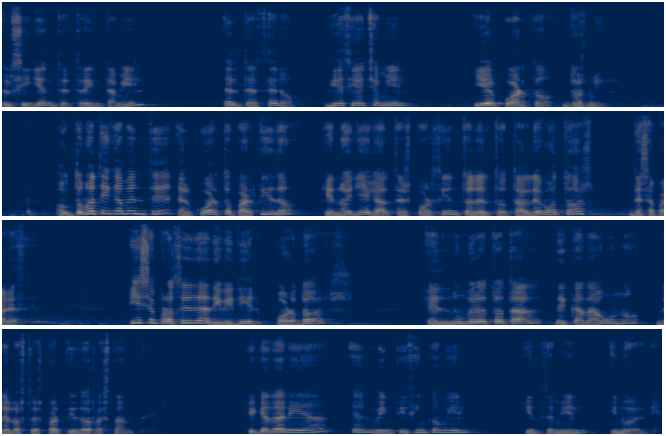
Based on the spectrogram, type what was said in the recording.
el siguiente 30.000, el tercero 18.000 y el cuarto 2.000. Automáticamente el cuarto partido, que no llega al 3% del total de votos, desaparece. Y se procede a dividir por dos el número total de cada uno de los tres partidos restantes, que quedaría en 25.000, 15.000 y 9.000.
